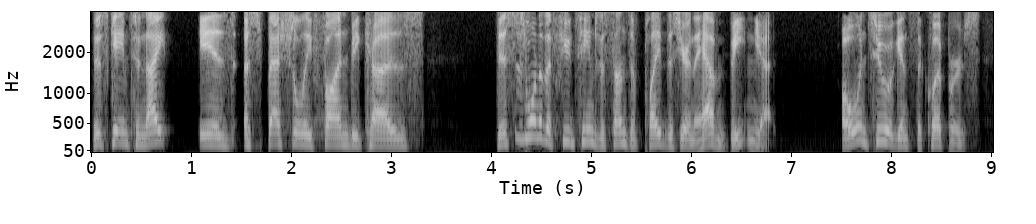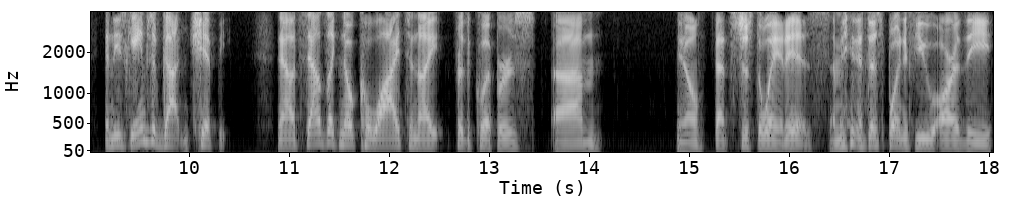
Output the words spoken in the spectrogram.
This game tonight is especially fun because this is one of the few teams the Suns have played this year and they haven't beaten yet. 0 2 against the Clippers. And these games have gotten chippy. Now, it sounds like no Kawhi tonight for the Clippers. Um, you know, that's just the way it is. I mean, at this point, if you are the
